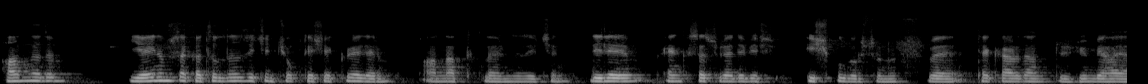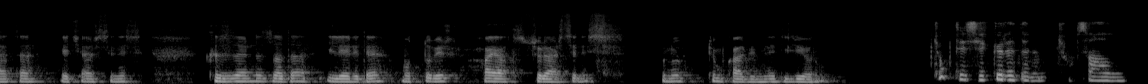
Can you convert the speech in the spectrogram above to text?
Anladım. Yayınımıza katıldığınız için çok teşekkür ederim. Anlattıklarınız için. Dilerim en kısa sürede bir iş bulursunuz ve tekrardan düzgün bir hayata geçersiniz. Kızlarınızla da ileride mutlu bir hayat sürersiniz. Bunu tüm kalbimle diliyorum. Çok teşekkür ederim. Çok sağ olun.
